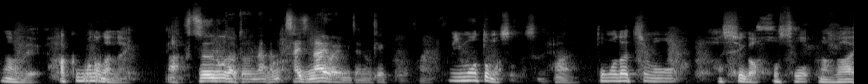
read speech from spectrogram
なので、履くものがない。あ、普通のだとなんかサイズないわよみたいなの結構。はい。妹もそうですね。は友達も足が細、長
